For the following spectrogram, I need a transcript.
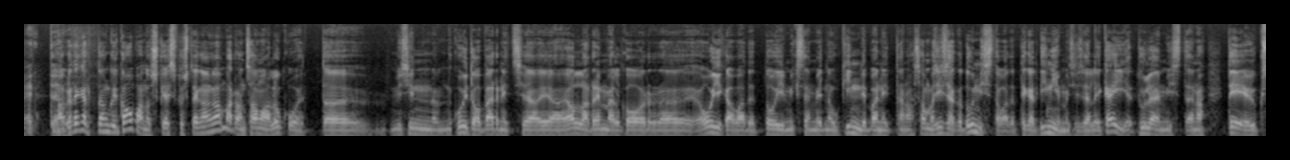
et. aga tegelikult on, kui kaubanduskeskustega on ka, ma arvan, sama lugu, et mis siin Guido Pärnits ja, ja Allan Remmelkoor oigavad, et oi, miks te meid nagu kinni panite, noh samas ise ka tunnistavad, et tegelikult inimesi seal ei käi, et Ülemiste noh, T1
